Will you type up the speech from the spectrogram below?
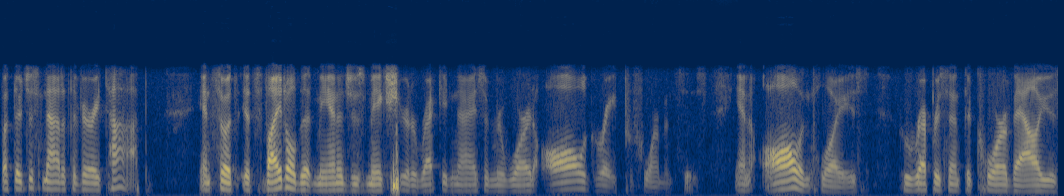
but they're just not at the very top. And so it's, it's vital that managers make sure to recognize and reward all great performances and all employees who represent the core values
